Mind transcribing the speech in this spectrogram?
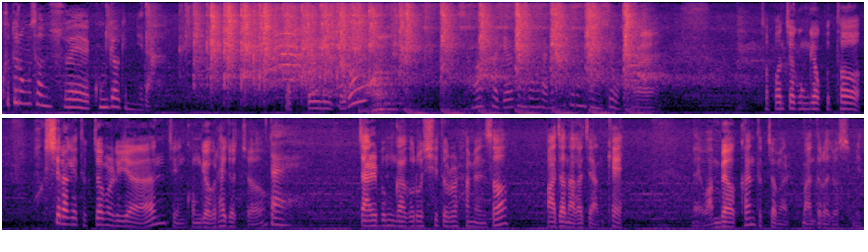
쿠드롱 선수의 공격입니다. 옆돌리기로 정확하게 성공을 하는 쿠드롱 선수. 네. 첫 번째 공격부터 확실하게 득점을 위한 지금 공격을 해줬죠. 네, 짧은 각으로 시도를 하면서 빠져나가지 않게 네, 완벽한 득점을 만들어줬습니다.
